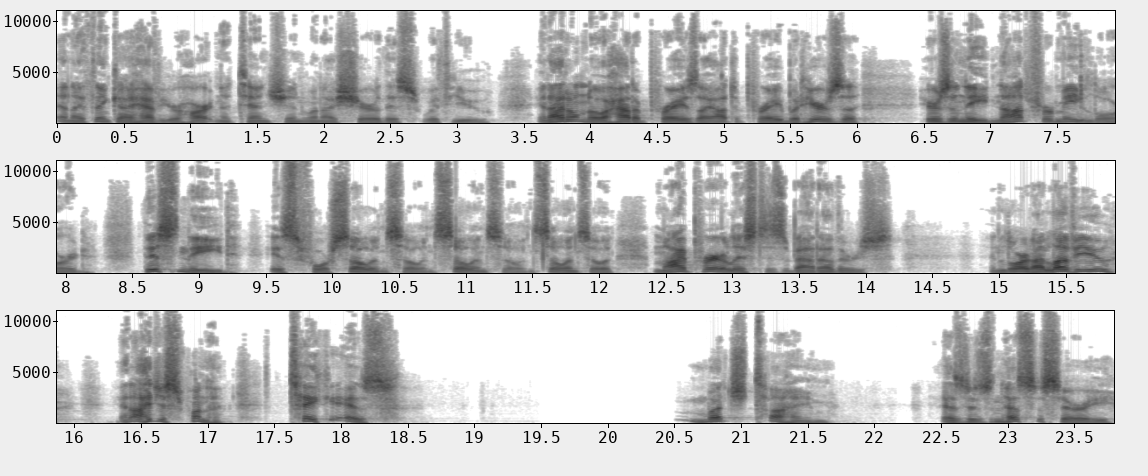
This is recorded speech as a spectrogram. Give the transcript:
and I think I have your heart and attention when I share this with you. And I don't know how to pray as I ought to pray, but here's a, here's a need. Not for me, Lord. This need is for so and so and so and so and so and so. My prayer list is about others. And Lord, I love you, and I just want to take as much time as is necessary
